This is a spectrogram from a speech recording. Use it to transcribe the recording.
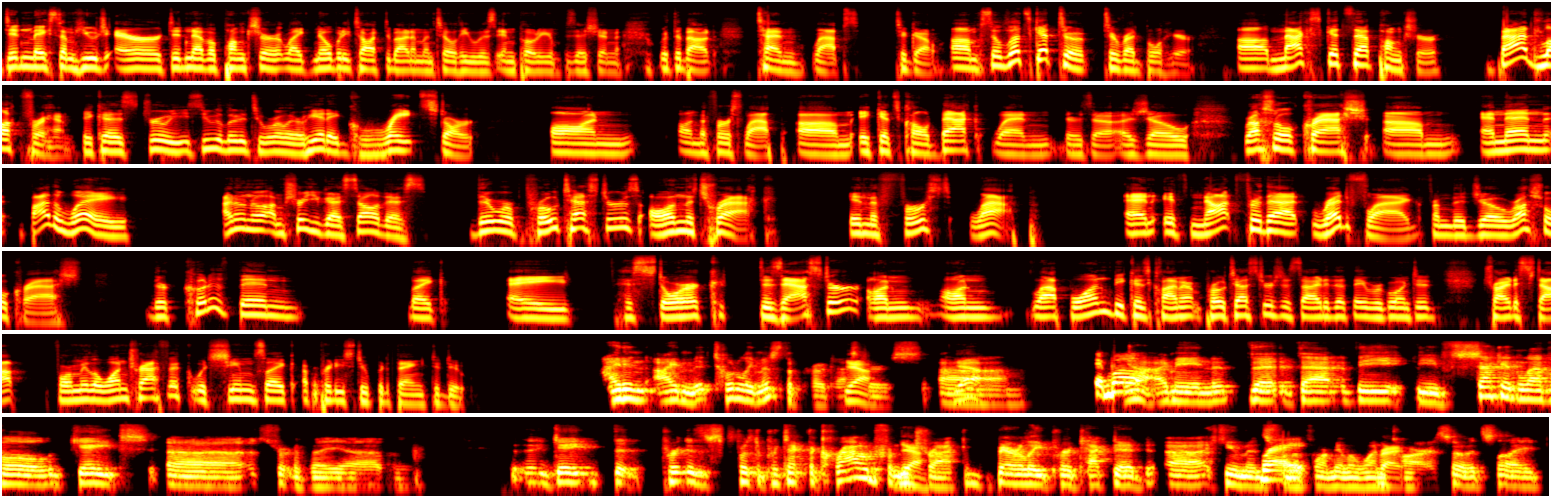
didn't make some huge error, didn't have a puncture, like nobody talked about him until he was in podium position with about ten laps to go. Um, so let's get to to Red Bull here. Uh, Max gets that puncture bad luck for him because Drew, as you alluded to earlier, he had a great start on on the first lap. Um, it gets called back when there's a, a Zhou Russell crash. Um, and then, by the way, I don't know. I'm sure you guys saw this. There were protesters on the track in the first lap, and if not for that red flag from the Zhou Russell crash, there could have been like a historic disaster on on lap one because climate protesters decided that they were going to try to stop Formula One traffic, which seems like a pretty stupid thing to do. I didn't, I totally missed the protesters. Yeah. Um, It- well, yeah, I mean that that the the second level gate, uh, sort of a um, gate that pr- is supposed to protect the crowd from the Yeah. track, barely protected uh, humans from a Right. Formula One Right. car. So it's like,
